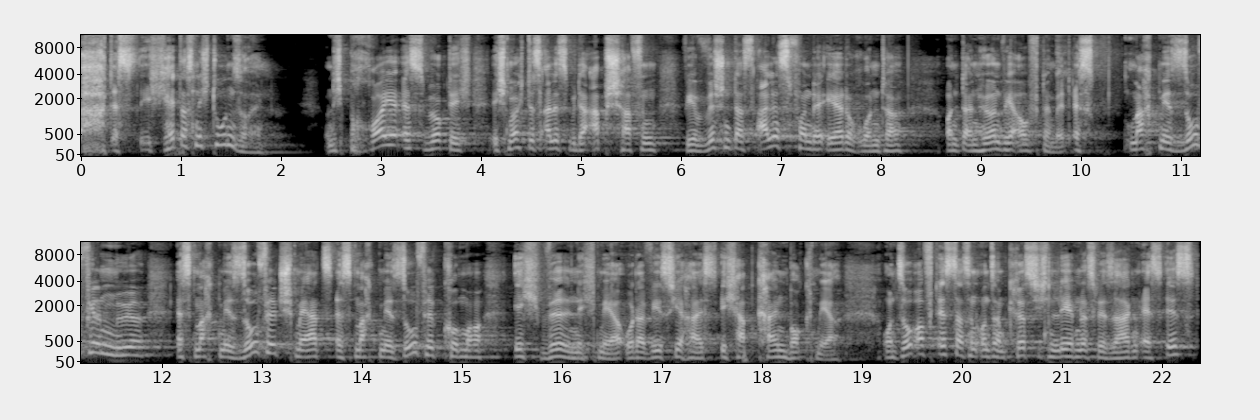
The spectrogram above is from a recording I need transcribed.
ach, das, ich hätte das nicht tun sollen. Und ich bereue es wirklich. Ich möchte es alles wieder abschaffen. Wir wischen das alles von der Erde runter und dann hören wir auf damit. Es macht mir so viel Mühe, es macht mir so viel Schmerz, es macht mir so viel Kummer. Ich will nicht mehr oder wie es hier heißt, ich habe keinen Bock mehr. Und so oft ist das in unserem christlichen Leben, dass wir sagen, es ist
